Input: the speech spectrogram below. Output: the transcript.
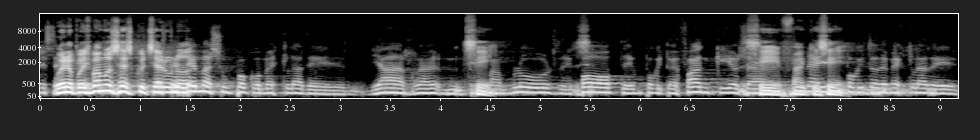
Este, bueno, pues vamos a escuchar este uno. tema es un poco mezcla de jazz, sí. blues, de pop, de un poquito de funky, o sea, sí, funky, sí. un poquito de mezcla de,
